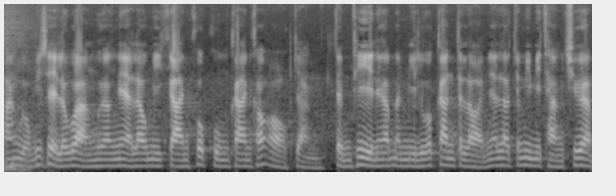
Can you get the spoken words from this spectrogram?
ทางหลวงพิเศษระหว่างเมืองเนี่ยเรามีการควบคุมการเข้าออกอย่างเต็มที่นะครับมันมีรั้วกั้นตลอดเนี่ยเราจะไม่มีทางเชื่อม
